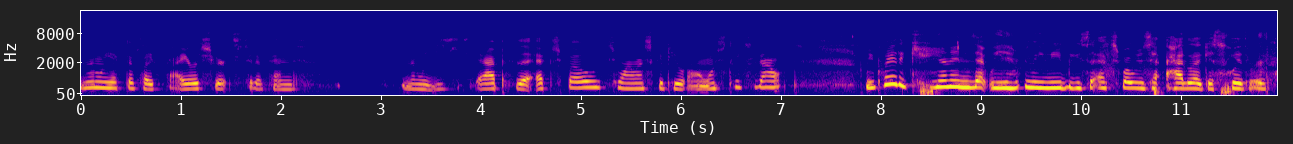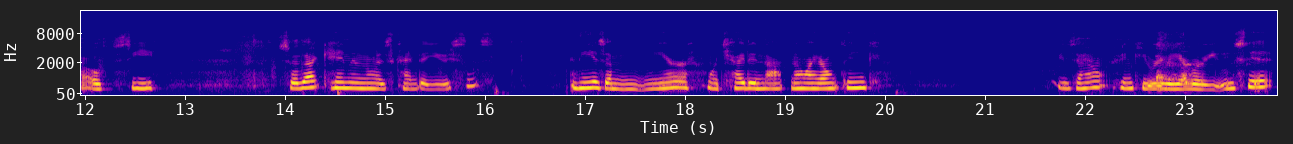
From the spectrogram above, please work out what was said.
And then we have to play fire spirits to defend. And then we zap the expo, so our musketeer almost takes it out. We play the cannon that we didn't really need because the expos had like a slither of health, see? So that cannon was kind of useless. And he has a mirror, which I did not know, I don't think. Because I don't think he really ever used it.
